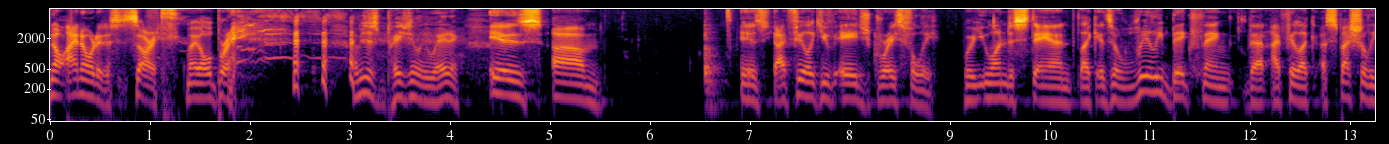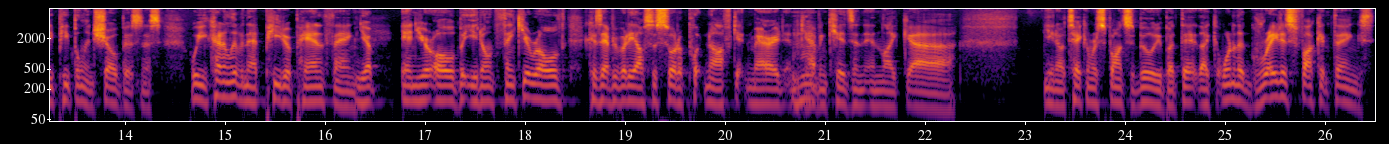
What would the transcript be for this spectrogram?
No, I know what it is. Sorry, my old brain I'm just patiently waiting. is um, is I feel like you've aged gracefully, where you understand. Like it's a really big thing that I feel like, especially people in show business, where you kind of live in that Peter Pan thing. Yep. And you're old, but you don't think you're old because everybody else is sort of putting off getting married and having kids and, and like, uh, you know, taking responsibility. But they, like one of the greatest fucking things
